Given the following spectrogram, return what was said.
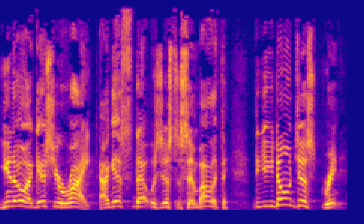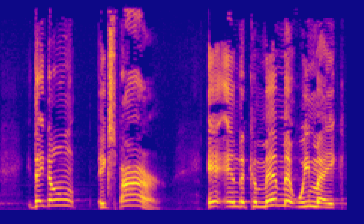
you know, I guess you're right. I guess that was just a symbolic thing. You don't just, re- they don't expire. And, and the commitment we make,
